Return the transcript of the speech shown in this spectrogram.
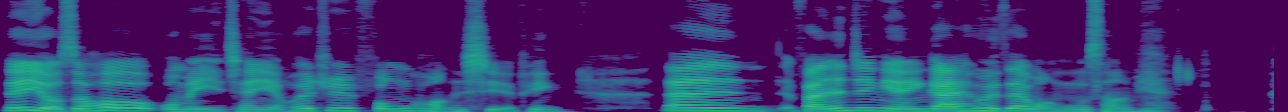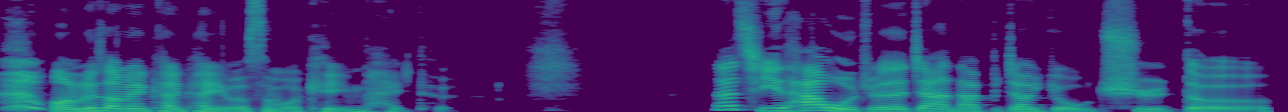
所以有时候我们以前也会去疯狂血拼，但反正今年应该会在网络上面，网络上面看看有什么可以买的。那其他我觉得加拿大比较有趣的。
